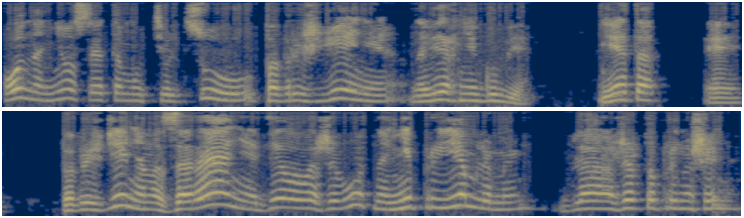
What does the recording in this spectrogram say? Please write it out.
он нанес этому тельцу повреждение на верхней губе. И это э, повреждение, оно заранее делало животное неприемлемым для жертвоприношения.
